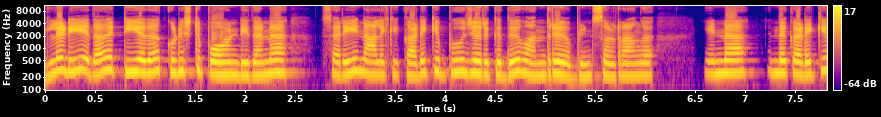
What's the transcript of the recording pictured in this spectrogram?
இல்லடி ஏதாவது டீ ஏதாவது குடிச்சிட்டு போக வேண்டியதானே? சரி நாளைக்கு கடைக்கு பூஜை இருக்குது வந்துரு அப்படின்னு சொல்கிறாங்க என்ன? இந்த கடைக்கு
